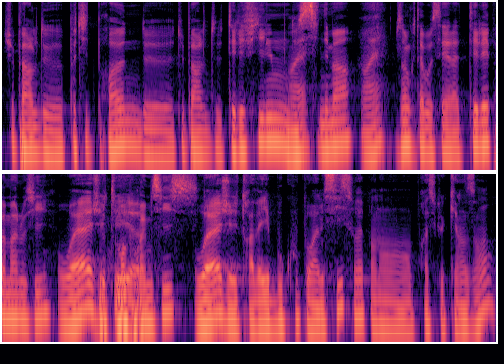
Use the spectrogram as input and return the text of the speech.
Tu parles de petite prod, de, tu parles de téléfilm, de Ouais. cinéma. ouais Il me semble que tu as bossé à la télé pas mal aussi. ouais Notamment pour euh, M6. ouais j'ai travaillé beaucoup pour M6 ouais pendant presque 15 ans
